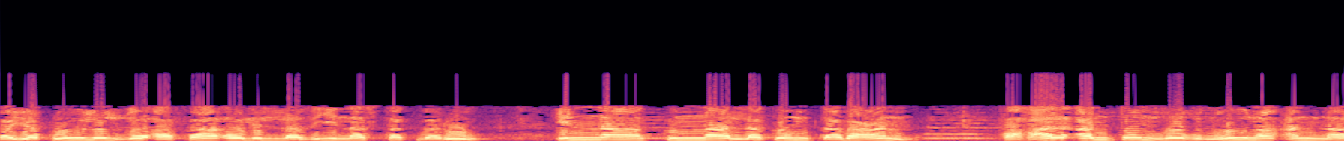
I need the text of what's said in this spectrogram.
نارے فیقول الضعفاء للذین استكبروا انا كنا لكم تبعا، فهل انتم مغنون عنا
